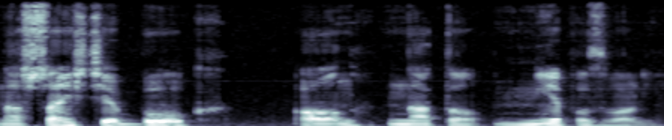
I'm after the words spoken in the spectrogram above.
Na szczęście Bóg, On na to nie pozwoli.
